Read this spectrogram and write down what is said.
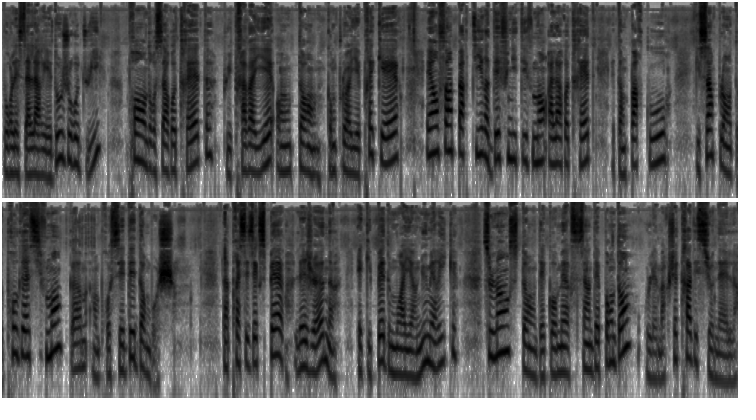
pour les salariés d'aujourd'hui, prendre sa retraite, puis travailler en tant qu'employé précaire et enfin partir définitivement à la retraite est un parcours qui s'implante progressivement comme un procédé d'embauche. D'après ces experts, les jeunes équipés de moyens numériques, se lancent dans des commerces indépendants ou les marchés traditionnels.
